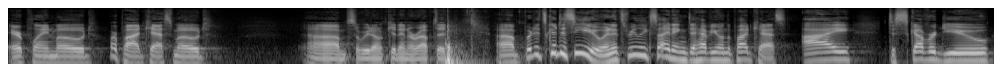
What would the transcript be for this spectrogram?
airplane mode or podcast mode um, so we don't get interrupted. Uh, but it's good to see you, and it's really exciting to have you on the podcast. I discovered you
